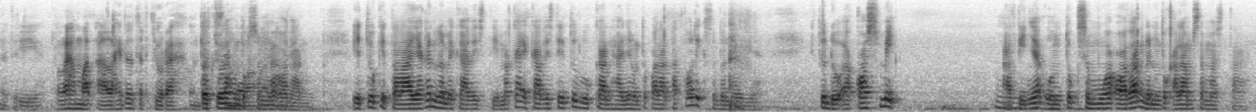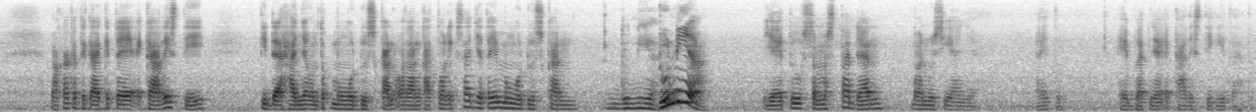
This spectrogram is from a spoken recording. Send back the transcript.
Berarti rahmat Allah itu tercurah untuk Tercurah semua untuk semua orang. Itu kita rayakan dalam Ekaristi. Maka Ekaristi itu bukan hanya untuk orang Katolik sebenarnya. Itu doa kosmik. Hmm. Artinya untuk semua orang dan untuk alam semesta. Maka ketika kita Ekaristi tidak hanya untuk menguduskan orang Katolik saja, tapi menguduskan dunia. dunia, yaitu semesta dan manusianya. Nah itu hebatnya ekaristi kita tuh.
